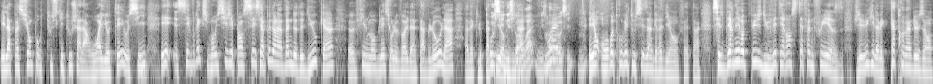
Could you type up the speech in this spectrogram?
et, la passion pour tout ce qui touche à la royauté aussi. Et c'est vrai que moi aussi j'ai pensé, c'est un peu dans la veine de The Duke, hein, euh, film anglais sur le vol d'un tableau, là, avec le papier aussi une histoire vraie, une histoire vraie aussi. Et on, retrouvait tous ces ingrédients, en fait. Hein. C'est le dernier opus du vétéran Stephen Frears. J'ai vu qu'il avait 82 ans.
